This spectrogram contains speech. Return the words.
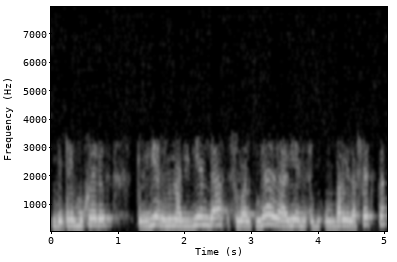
de tres mujeres que vivían en una vivienda subalquilada ahí en, el barrio de La Sexta.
